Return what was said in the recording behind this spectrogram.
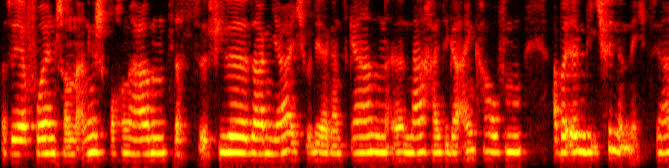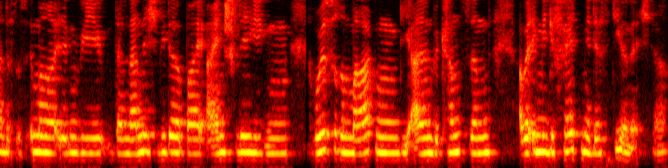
was wir ja vorhin schon angesprochen haben, dass viele sagen, ja, ich würde ja ganz gern äh, nachhaltiger einkaufen, aber irgendwie ich finde nichts. Ja, das ist immer irgendwie, dann lande ich wieder bei einschlägigen größeren Marken, die allen bekannt sind, aber irgendwie gefällt mir der Stil nicht. Ja.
